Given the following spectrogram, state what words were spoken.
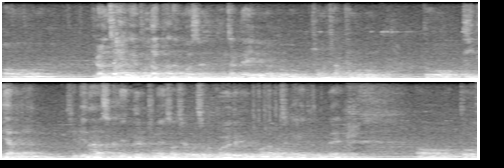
어, 이런 사랑에 보답하는 것은 당장 내일이라도 좋은 작품으로 또 TV 아닌 TV나 스크린을 통해서 제 모습을 보여드리는 거라고 생각이 드는데 어, 또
